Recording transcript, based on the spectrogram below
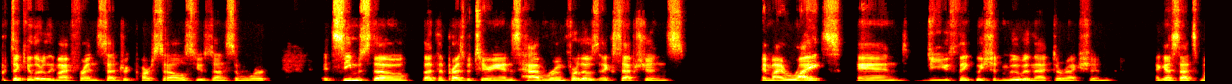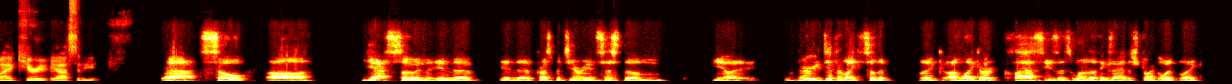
particularly my friend Cedric Parcells, who's done some work. It seems though that the Presbyterians have room for those exceptions. Am I right? And do you think we should move in that direction? I guess that's my curiosity. Yeah. So uh, yes. So in in the in the Presbyterian system, you know, very different. Like so the like unlike our classes, that's one of the things I had to struggle with. Like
